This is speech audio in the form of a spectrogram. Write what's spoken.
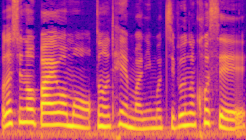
私の場合はもうそのテーマにもう自分の個性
